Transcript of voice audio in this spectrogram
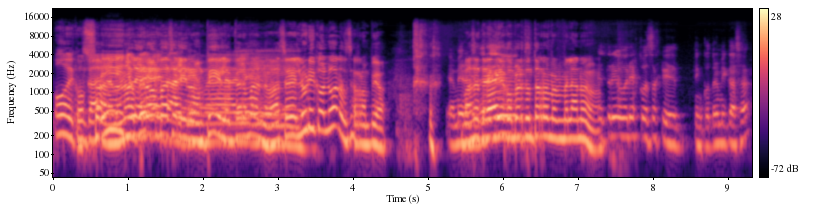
Oye, con Suave, cariño. no le rompas el irrompible, vale. pe, hermano. Va a ser el único lugar donde se rompió. ya, mira, Vas a tener que comprarte un tarro de mermelada nuevo. He traído varias cosas que encontré en mi casa.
